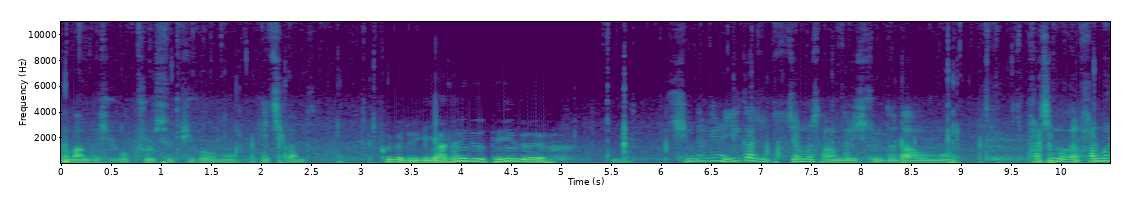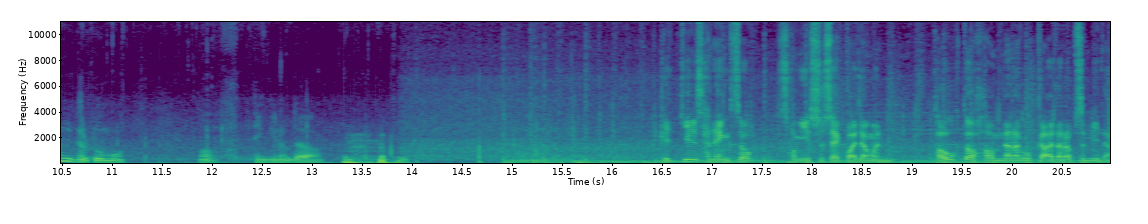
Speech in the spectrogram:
험한 곳이고 풀숲이고 뭐 해치가면서 그러니까 이게 야산인데도 되게 힘들어요. 힘들기는 이까지 젊은 사람들이 힘들다 하면 뭐 80 먹은 할머니들도 뭐 어? 댕기는데 빗길 산행 속 송이 수색 과정은 더욱더 험난하고 까다롭습니다.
